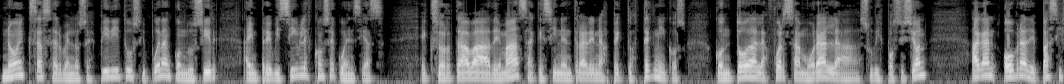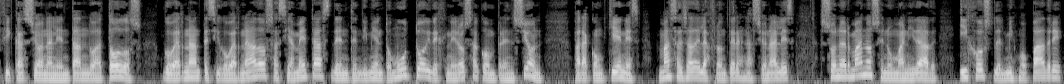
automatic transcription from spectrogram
no exacerben los espíritus y puedan conducir a imprevisibles consecuencias. Exhortaba además a que sin entrar en aspectos técnicos, con toda la fuerza moral a su disposición, hagan obra de pacificación alentando a todos, gobernantes y gobernados hacia metas de entendimiento mutuo y de generosa comprensión para con quienes, más allá de las fronteras nacionales, son hermanos en humanidad, hijos del mismo Padre,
